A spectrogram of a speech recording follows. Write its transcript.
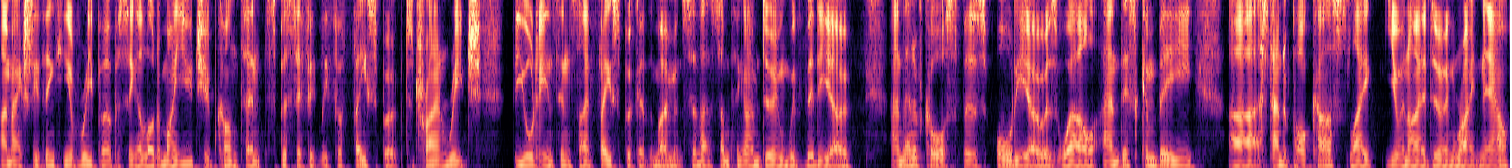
I'm actually thinking of repurposing a lot of my YouTube content specifically for Facebook to try and reach the audience inside Facebook at the moment. So that's something I'm doing with video. And then, of course, there's audio as well. And this can be uh, a standard podcast like you and I are doing right now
